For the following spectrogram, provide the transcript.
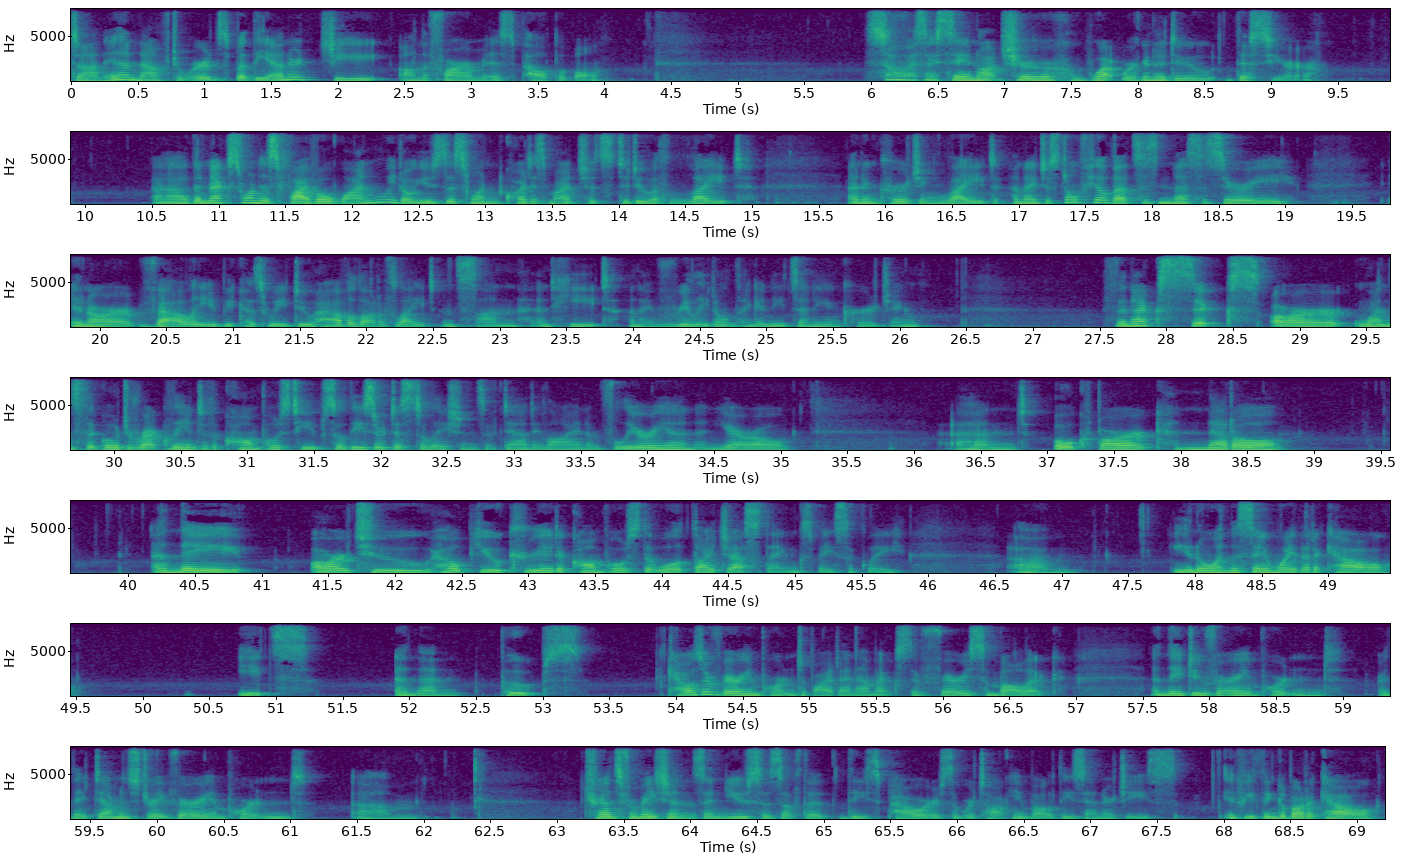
done in afterwards, but the energy on the farm is palpable. So, as I say, not sure what we're going to do this year. Uh, the next one is 501. We don't use this one quite as much. It's to do with light and encouraging light. And I just don't feel that's as necessary in our valley because we do have a lot of light and sun and heat. And I really don't think it needs any encouraging. The next six are ones that go directly into the compost heap. So these are distillations of dandelion and valerian and yarrow and oak bark and nettle. And they are to help you create a compost that will digest things, basically. Um, you know, in the same way that a cow eats and then poops. Cows are very important to biodynamics, they're very symbolic and they do very important or they demonstrate very important um, transformations and uses of the these powers that we're talking about these energies if you think about a cow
